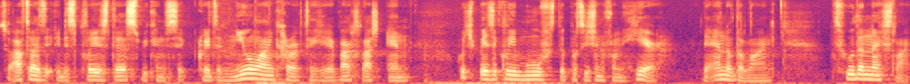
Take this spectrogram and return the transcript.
so after it displays this we can create a new line character here backslash n which basically moves the position from here the end of the line to the next line.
